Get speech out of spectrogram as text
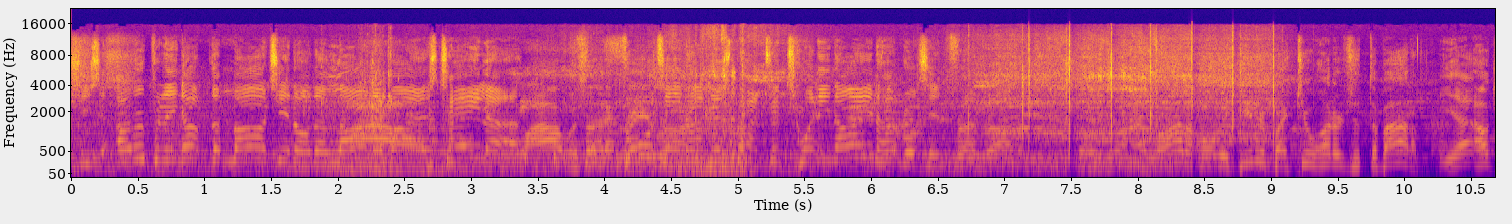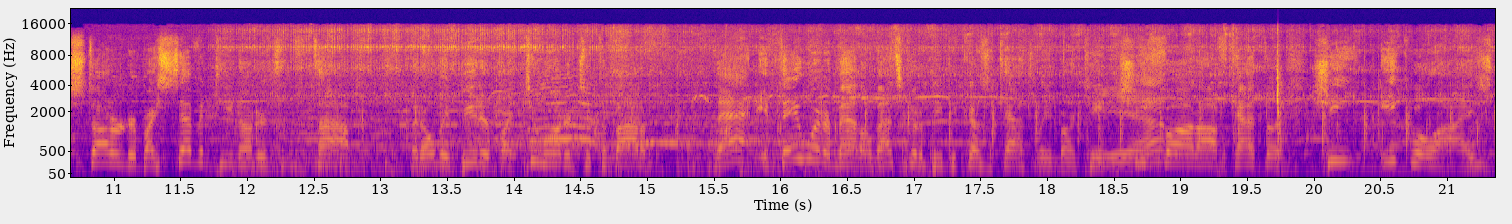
She's opening up the margin on Elana Meyers Taylor. Wow, was that a great run. 1400s back to 2900s in front, rather. So Elana only beat her by 200s at the bottom. Yeah. Outstarted her by 1700s at the top, but only beat her by 200s at the bottom. That, if they win a medal, that's going to be because of Cathleen Martini. She fought off Cathleen. She equalized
